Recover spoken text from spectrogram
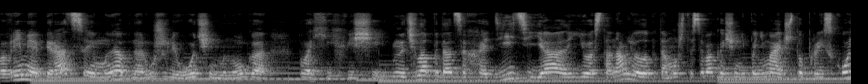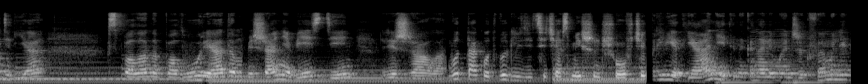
Во время операции мы обнаружили очень много плохих вещей. Начала пытаться ходить, я ее останавливала, потому что собака еще не понимает, что происходит. Я спала на полу рядом. Мишаня весь день лежала. Вот так вот выглядит сейчас Мишин шовчик. Привет, я Аня, и ты на канале Magic Family.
